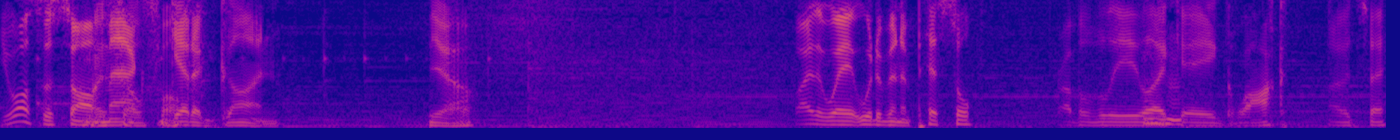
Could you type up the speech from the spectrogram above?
You also saw Max off. get a gun. yeah. By the way, it would have been a pistol, probably like Mhm. a Glock, I would say.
